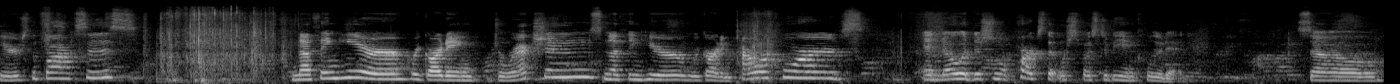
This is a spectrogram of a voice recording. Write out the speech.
Here's the boxes. Nothing here regarding directions, nothing here regarding power cords, and no additional parts that were supposed to be included. So,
